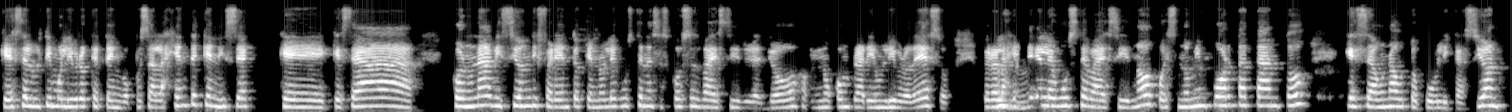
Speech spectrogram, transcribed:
que es el último libro que tengo, pues a la gente que ni sea, que, que sea con una visión diferente o que no le gusten esas cosas va a decir, yo no compraría un libro de eso, pero a la gente que le guste va a decir, no, pues no me importa tanto que sea una autopublicación,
